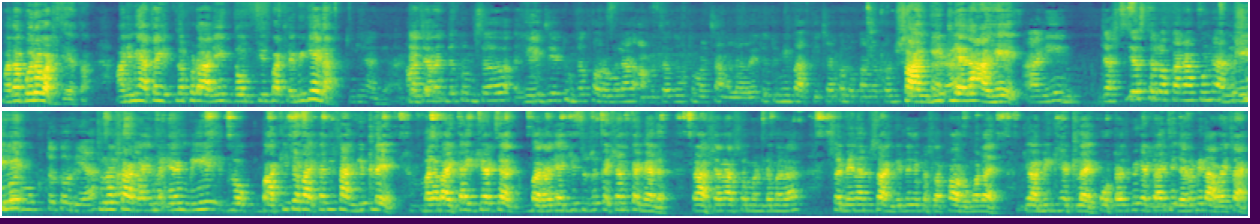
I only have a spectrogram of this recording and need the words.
मला बरं वाटतंय आता. आणि मी आता इथनं पुढे आले एक दोन तीन बाटल्या मी घेणार. घ्या घ्या. त्याच्यानंतर तुमचं हे जे तुमचा फॉर्म्युला आमचा जो तुम्हाला चांगला लागलाय तो तुम्ही बाकीच्या पण लोकांना पण सांगितलेलं आहे. आणि जास्तीत जास्त लोकांना आपण आता मी- शुगर मुक्त करूया. तुला सांगायचं म्हणजे मी लोक बाकीच्या बायकांनी सांगितलंय. मला बायका विचारतात बराली आजी तुझं कशाला कमी आलं? तर अशाला असं म्हटलं मला समेनानं सांगितलं ते कसला फॉर्म्युला आहे ते आम्ही घेतलाय पोटात बी घेतलाय त्याच्यावर मी लावायचा आहे.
